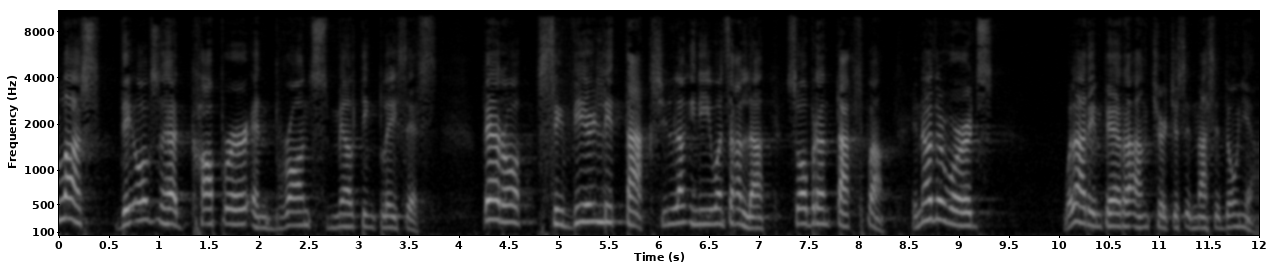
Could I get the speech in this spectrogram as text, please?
Plus, they also had copper and bronze melting places. Pero severely taxed. Yun lang iniwan sa kanila, sobrang tax pa. In other words, wala rin pera ang churches in Macedonia.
